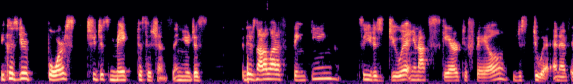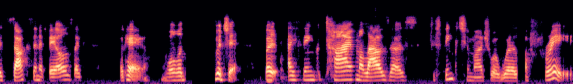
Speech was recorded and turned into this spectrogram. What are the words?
Because you're forced to just make decisions and you just, there's not a lot of thinking so you just do it and you're not scared to fail. You just do it. And if it sucks and it fails, like, okay, well, let's switch it. But I think time allows us to think too much where we're afraid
